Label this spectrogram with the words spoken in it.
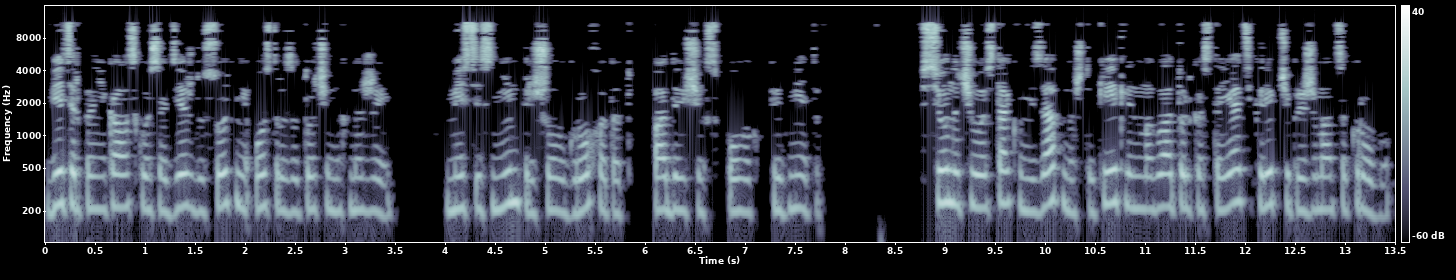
Ветер проникал сквозь одежду сотни остро заточенных ножей. Вместе с ним пришел грохот от падающих с полок предметов. Все началось так внезапно, что Кейтлин могла только стоять и крепче прижиматься к робу.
